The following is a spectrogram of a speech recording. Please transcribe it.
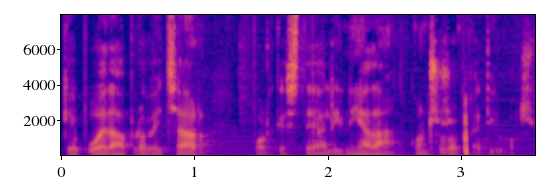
que pueda aprovechar porque esté alineada con sus objetivos.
